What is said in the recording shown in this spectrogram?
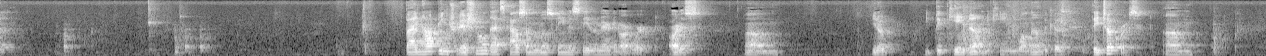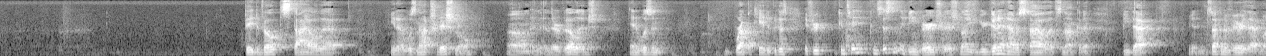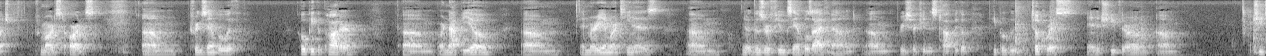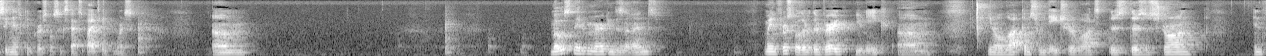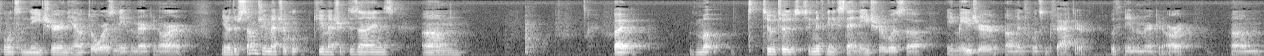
by not being traditional, that's how some of the most famous Native American artwork artists, um, you know, became known, became well known because they took risks. Um, they developed a style that, you know, was not traditional um, in, in their village, and it wasn't replicated because if you're continu- consistently being very traditional, you're gonna have a style that's not gonna be that. You know, it's not going to vary that much from artist to artist. Um, for example, with Hopi the Potter, um, or Nampeyo, um, and Maria Martinez, um, you know, those are a few examples I found um, researching this topic of people who took risks and achieved their own, um, achieved significant personal success by taking risks. Um, most Native American designs. I mean, first of all, they're they're very unique. Um, you know, a lot comes from nature. Lots there's there's a strong influence of nature and the outdoors in Native American art. You know, there's some geometrical geometric designs, um, but mo- to to a significant extent, nature was uh, a major um, influencing factor with Native American art. Um,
